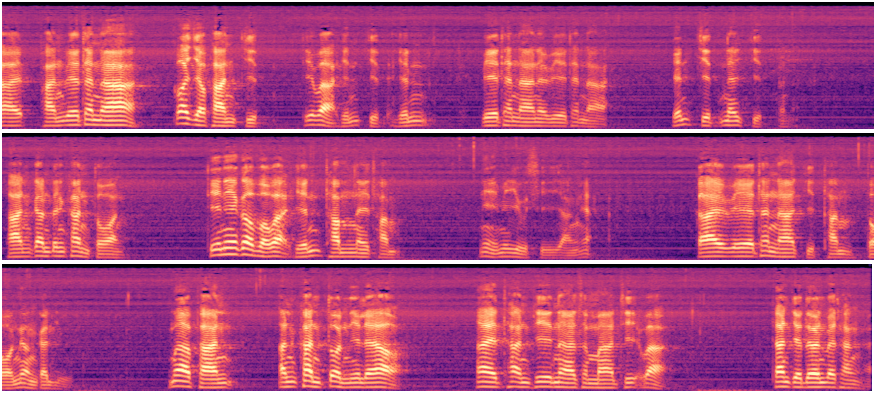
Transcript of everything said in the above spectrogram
ถ่ายผ่านเวทนาก็จะผ่านจิตที่ว่าเห็นจิตเห็นเวทนาในเวทนา เห็นจิตในจิตผ่านกันเป็นขั้นตอน ทีนี้ก็บอกว่าเห็นธรรมในธรรม นี่มีอยู่สี่อย่างเนี้ยกายเวทนาจิตธรรมต่อเนื่องกันอยู่ เมื่อผ่านอันขั้นต้นนี้แล้ว ให้ท่านพิจารณาสมาธิว่า ท่านจะเดินไปทางไหน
